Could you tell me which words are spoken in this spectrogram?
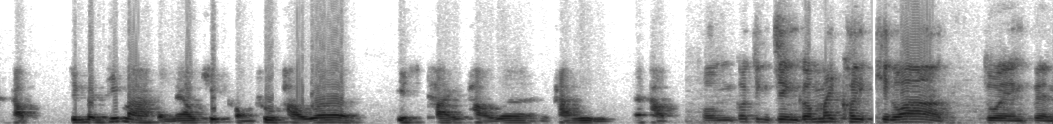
นะครับ จึงเป็นที่มาของแนวคิดของ True Power is Thai Power ในครั้งนี้นะครับ ผมก็จริงๆก็ไม่ค่อยคิดว่าตัวเองเป็น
